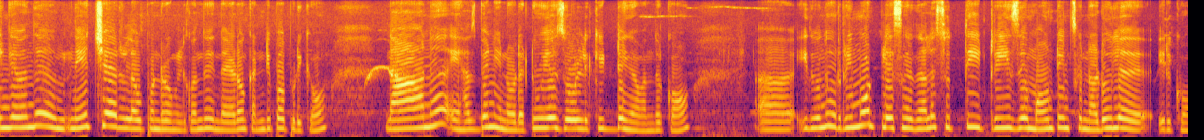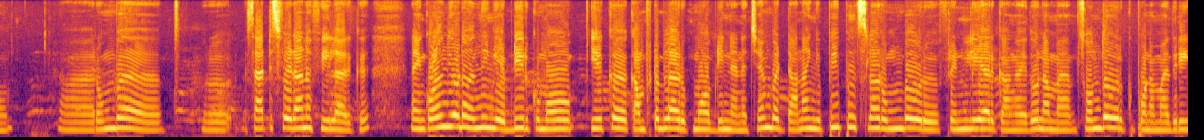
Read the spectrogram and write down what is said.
இங்கே வந்து நேச்சர் லவ் பண்ணுறவங்களுக்கு வந்து இந்த இடம் கண்டிப்பாக பிடிக்கும். நான் என் ஹஸ்பண்ட் என்னோட டூ இயர்ஸ் ஓல்டு கிட் இங்கே வந்திருக்கோம். இது வந்து ஒரு ரிமோட் பிளேஸுங்கிறதுனால சுற்றி ட்ரீஸு மவுண்டெயின்ஸ்க்கு நடுவில் இருக்கும். ரொம்ப ஒரு சாட்டிஸ்ஃபைடான ஃபீலாக இருக்குது நான் என் குழந்தையோட வந்து இங்கே எப்படி இருக்குமோ இருக்க கம்ஃபர்டபுளாக இருக்குமோ அப்படின்னு நினச்சேன். பட் ஆனால் இங்கே பீப்புள்ஸ்லாம் ரொம்ப ஒரு ஃப்ரெண்ட்லியாக இருக்காங்க. ஏதோ நம்ம சொந்த ஊருக்கு போன மாதிரி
